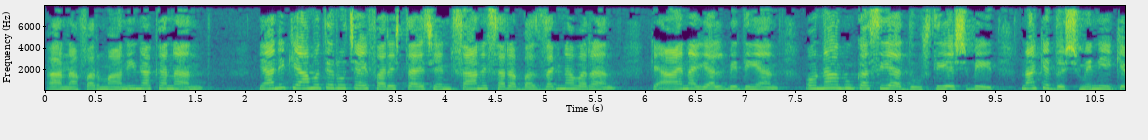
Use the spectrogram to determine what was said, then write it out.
آ نہ فرمانی نہ کنند یعنی قیامت روچائی فرشتہ چھ انسان سرا بزدگ نہ ورند کہ آئنا یل بھی دیند اور نہ گو کسیا دوستیش بیت نہ کہ دشمنی کے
